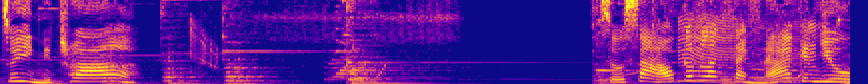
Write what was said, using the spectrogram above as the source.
เจ้าหญิงนิทราสาวๆกำลังแต่งหน้ากันอยู่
